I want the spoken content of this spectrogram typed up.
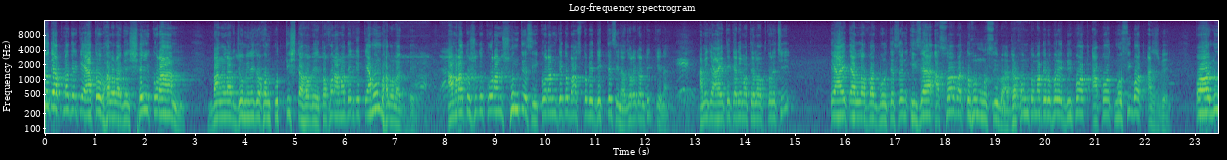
যদি আপনাদেরকে এত ভালো লাগে, সেই কোরআন বাংলার জমিনে যখন প্রতিষ্ঠা হবে, তখন আমাদেরকে কেমন ভালো লাগবে? আমরা তো শুধু কোরআন শুনতেছি, কোরআনকে তো বাস্তবে দেখতেছি না। জোরে কোন ঠিক কিনা? আমি যে আয়তে কারিমা তেলাওয়াত করেছি এই আয়তে আল্লাহ পাক বলতেছেন, ইজা আসবা তুহুম মুসিবা যখন তোমাদের উপরে বিপদ, আপদ, মুসিবত আসবে কলু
